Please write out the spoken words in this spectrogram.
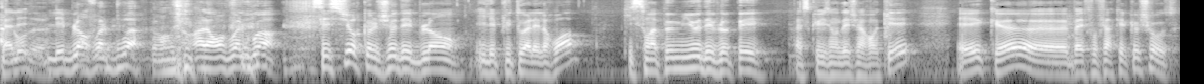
Bah, les- les blancs- on voit le bois, on. Alors on voit le bois. C'est sûr que le jeu des blancs, il est plutôt à l'aile roi, qui sont un peu mieux développés parce qu'ils ont déjà roqué, et que euh, bah, il faut faire quelque chose.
